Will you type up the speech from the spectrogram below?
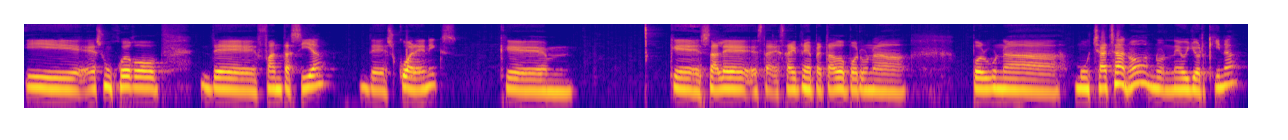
Y es un juego de fantasía de Square Enix, que, que sale, está, interpretado por una, por una muchacha, ¿no? Neoyorquina,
